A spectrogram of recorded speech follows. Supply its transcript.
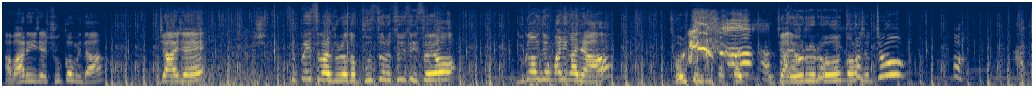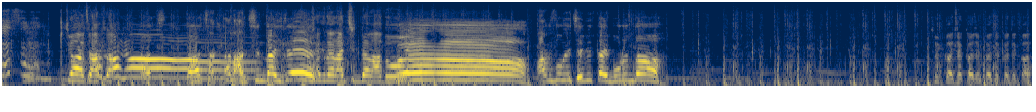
아 말이 이제 줄 겁니다. 자 이제 스페이스바를 눌러서 부스를 쓸 수 있어요. 누가 먼저 빨리 가냐? 절대 없다 자 요루루 떨어졌죠? 안 했으면 좋겠어. 자자자 자. 나, 나 장난 안 친다 이제 장난 안 친다 나도. 우와 방송이 재밌다 모른다 잠깐 잠깐 잠깐 잠깐 잠깐.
